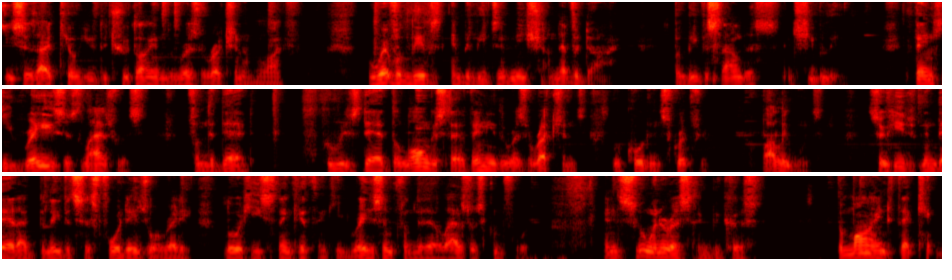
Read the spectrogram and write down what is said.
He says, I tell you the truth, I am the resurrection and the life. Whoever lives and believes in me shall never die. Believest thou this? And she believed. Then he raises Lazarus from the dead, who is dead the longest of any of the resurrections recorded in Scripture, bodily ones. So he's been dead, I believe it says four days already. Lord, he thinketh, and he raised him from the dead. Lazarus come forth. And it's so interesting because the mind that came,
